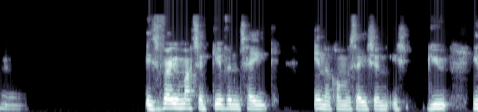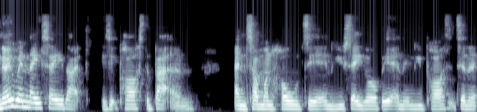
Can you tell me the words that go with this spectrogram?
Mm. It's very much a give and take in a conversation. It's you you know when they say like, is it past the baton? And someone holds it and you say your bit and then you pass it to them.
